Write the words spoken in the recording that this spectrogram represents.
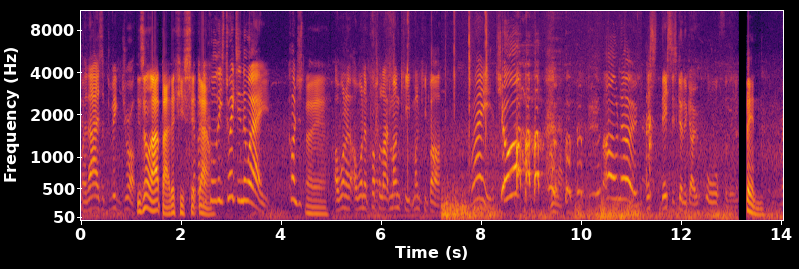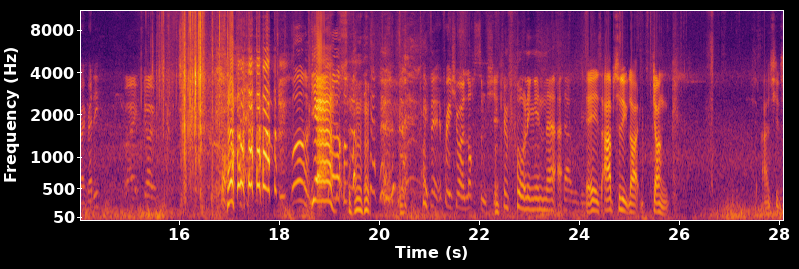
Well, that is a big drop. It's not that bad if you sit but look all these twigs in the way. Can't just Oh yeah. I want to I want a proper like monkey monkey bar. Wait, sure. oh no. This this is gonna go awfully. Bin. Right, ready? Right, go. Whoa. Yes! I'm pretty sure I lost some shit. Been falling in there. That would be. It is absolute like gunk. Actually And it's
